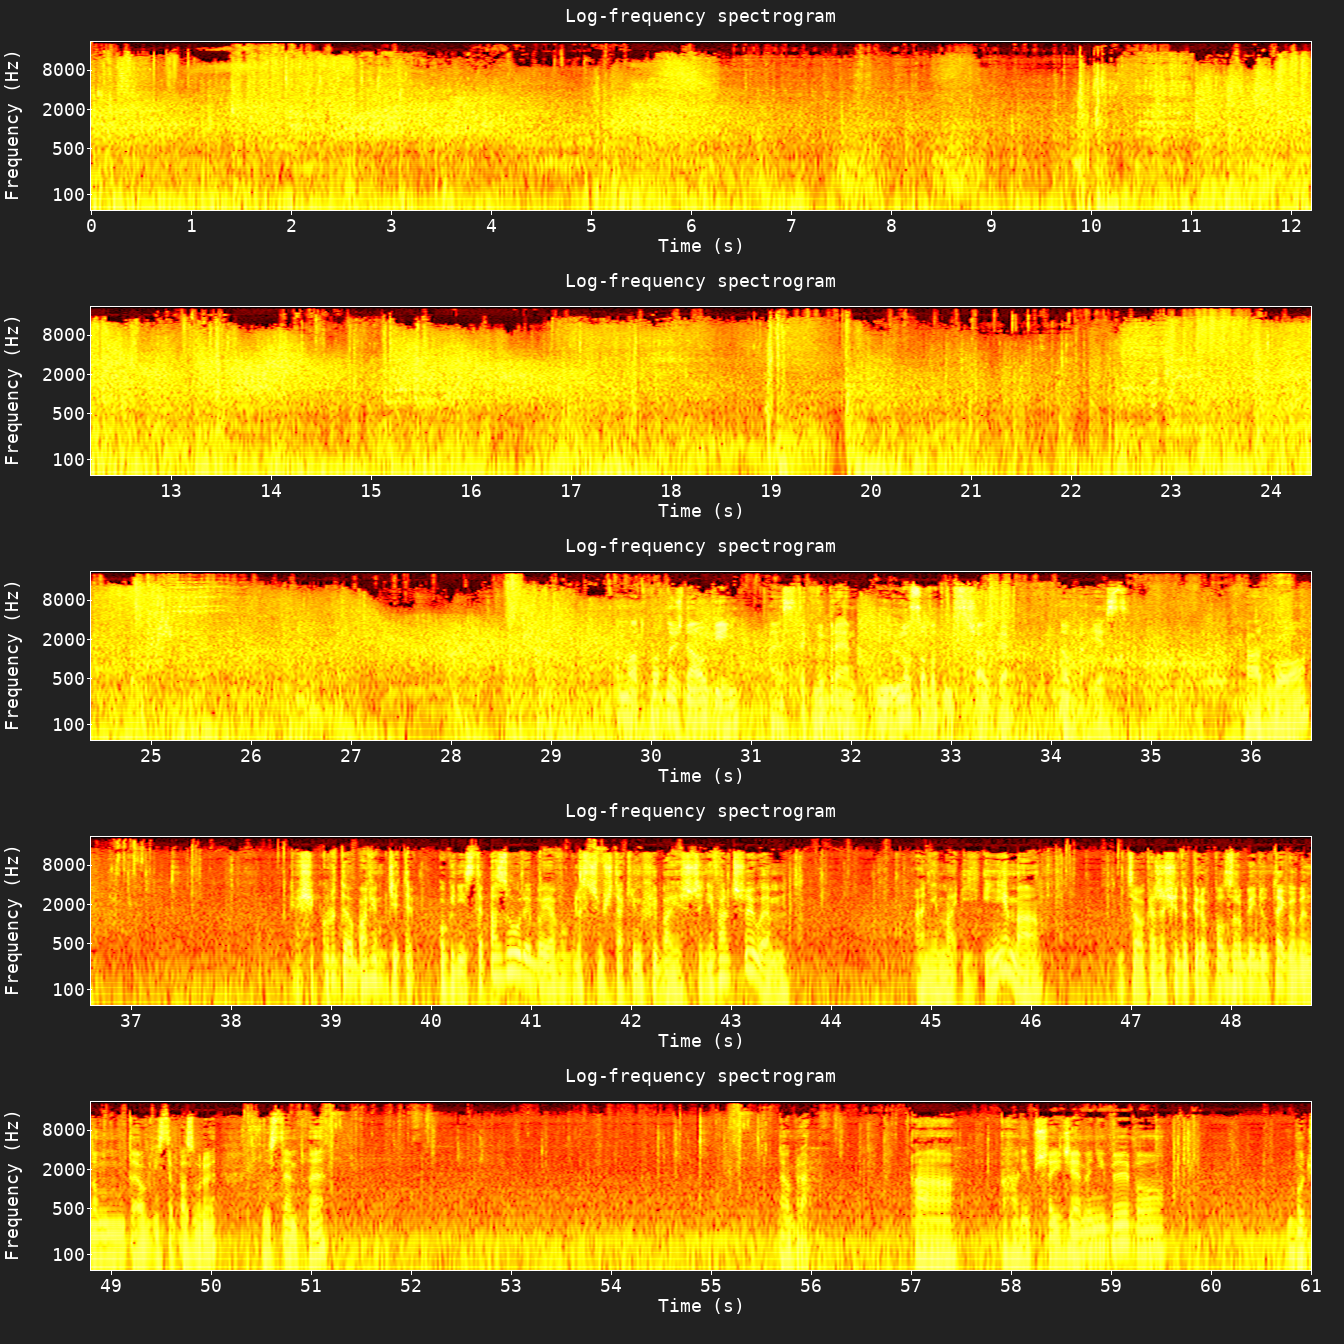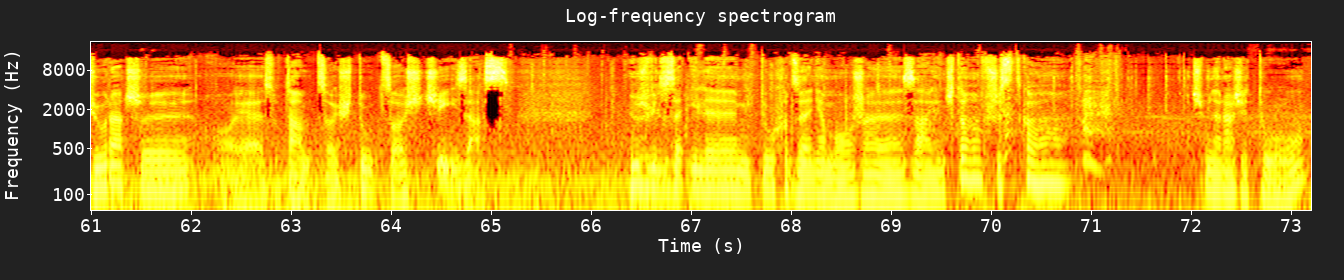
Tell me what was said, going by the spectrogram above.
Ma odporność na ogień, a sobie tak wybrałem losowo tą strzałkę. Dobra, jest. Padło. Ja się kurde obawiam, gdzie te ogniste pazury, bo ja w ogóle z czymś takim chyba jeszcze nie walczyłem. A nie ma ich i nie ma. I co, okaże się dopiero po zrobieniu tego będą te ogniste pazury dostępne. Dobra. A Aha, nie przejdziemy niby, bo... Bo dziura, czy... O Jezu, tam coś, tu coś, Jesus. Już widzę, ile mi tu chodzenia może zająć to wszystko. Idźmy na razie tu.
